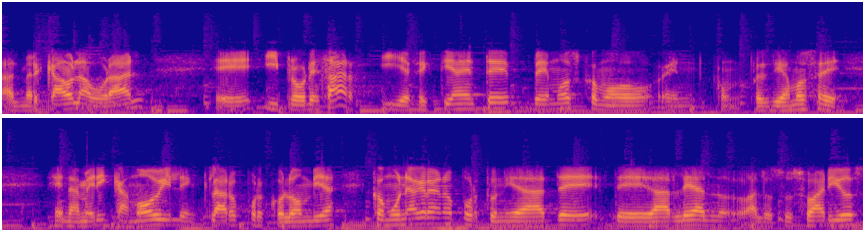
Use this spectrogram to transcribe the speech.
al, mercado laboral eh, y progresar. Y efectivamente vemos como, en, pues digamos, eh, en América Móvil, en Claro por Colombia, como una gran oportunidad de, darle a, los usuarios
